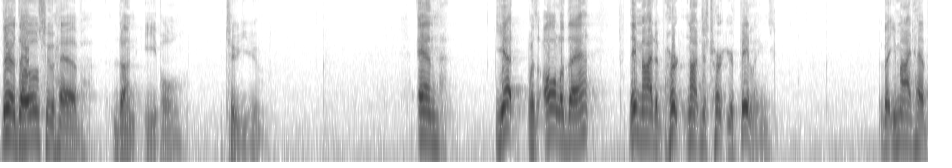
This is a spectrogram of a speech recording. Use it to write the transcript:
There are those who have done evil to you. And yet, with all of that, they might have hurt, not just hurt your feelings, but you might have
